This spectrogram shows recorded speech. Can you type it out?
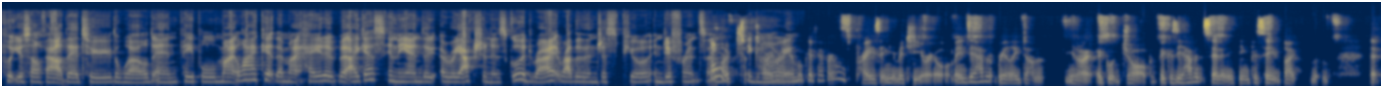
put yourself out there to the world, and people might like it, they might hate it, but I guess in the end, a, a reaction is good, right? Rather than just pure indifference and oh, ignoring. Totally. And look, if everyone's praising your material, it means you haven't really done you know a good job because you haven't said anything perceived like that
